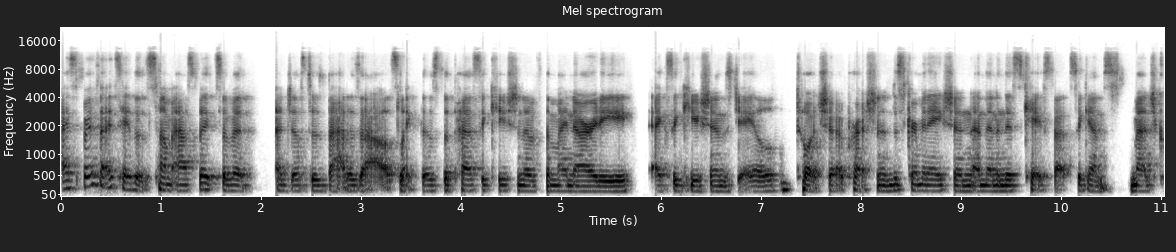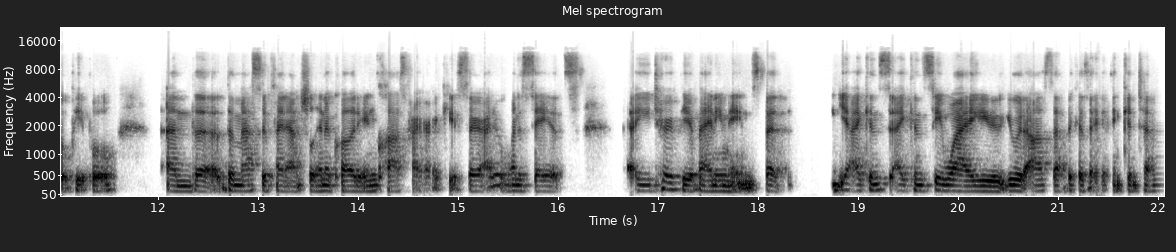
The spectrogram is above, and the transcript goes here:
I suppose I'd say that some aspects of it are just as bad as ours. Like there's the persecution of the minority, executions, jail, torture, oppression, and discrimination, and then in this case, that's against magical people, and the the massive financial inequality and class hierarchy. So I don't want to say it's a utopia by any means, but yeah, I can I can see why you you would ask that because I think in terms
